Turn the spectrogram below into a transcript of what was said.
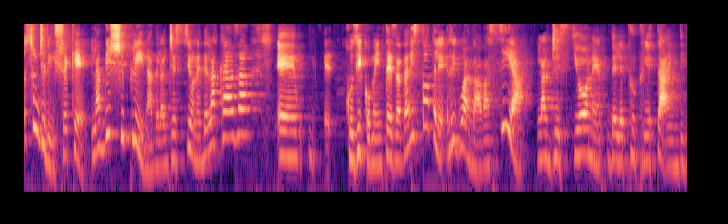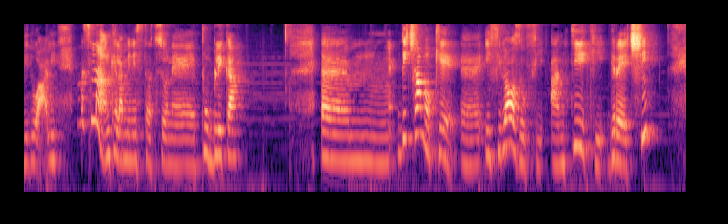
suggerisce che la disciplina della gestione della casa, eh, così come intesa da Aristotele, riguardava sia la gestione delle proprietà individuali, ma anche l'amministrazione pubblica. Ehm, diciamo che eh, i filosofi antichi greci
